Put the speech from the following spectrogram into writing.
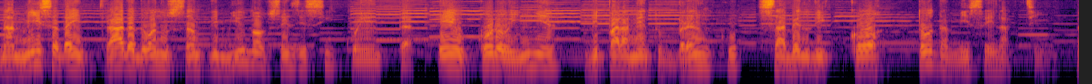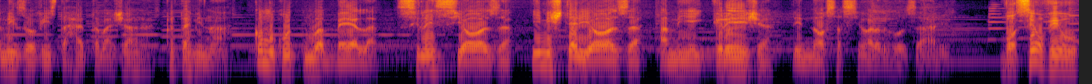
na missa da entrada do Ano Santo de 1950. Eu, coroinha, de paramento branco, sabendo de cor toda a missa em latim. Amigos ouvintes da Rádio Tabajara, para terminar, como continua bela, silenciosa e misteriosa a minha igreja de Nossa Senhora do Rosário. Você ouviu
